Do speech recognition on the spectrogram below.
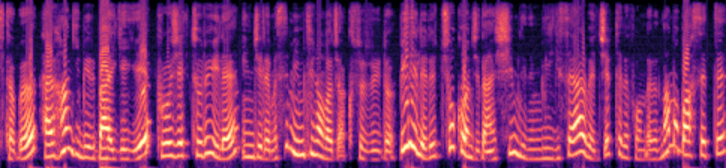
kitabı, herhangi bir belgeyi projektörüyle incelemesi mümkün olacak sözüydü. Birileri çok önceden şimdinin bilgisayar ve cep telefonlarından mı bahsetti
